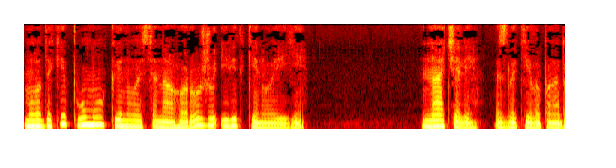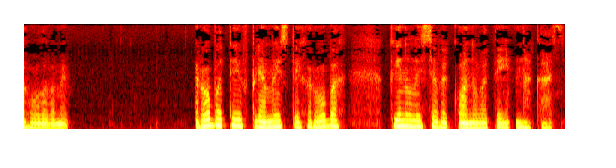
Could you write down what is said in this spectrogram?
Молодики пуму кинулися на огорожу і відкинули її. началі злетіло понад головами. Роботи в плямистих робах кинулися виконувати наказ.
